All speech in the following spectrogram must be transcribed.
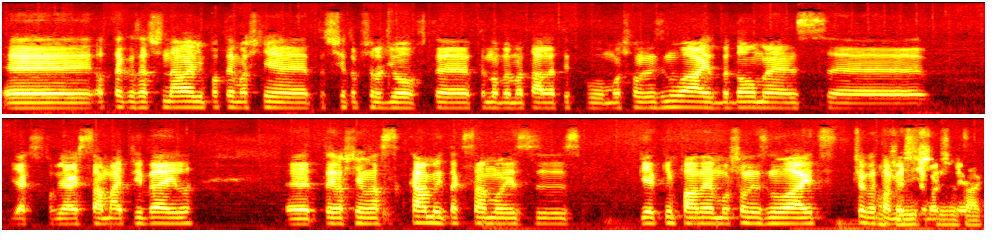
Yy, Od tego zaczynałem i potem właśnie też się to przerodziło w te, w te nowe metale typu Motionless in White, Bad Omens, yy, jak wspomniałeś sam I Prevail. Yy, Tutaj właśnie u nas Kamil tak samo jest z wielkim fanem Motionless in White. Czego tam jeszcze Oczywiście, że właśnie, tak.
